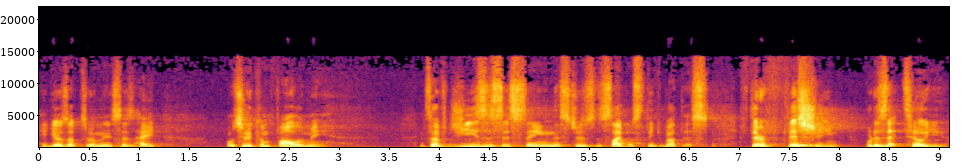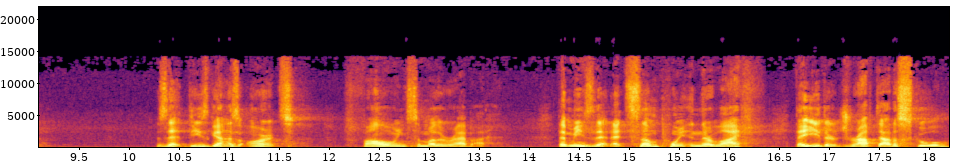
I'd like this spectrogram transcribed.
He goes up to them and he says, Hey, I want you to come follow me. And so if Jesus is saying this to his disciples, think about this. If they're fishing, what does that tell you? is that these guys aren't following some other rabbi. That means that at some point in their life, they either dropped out of school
